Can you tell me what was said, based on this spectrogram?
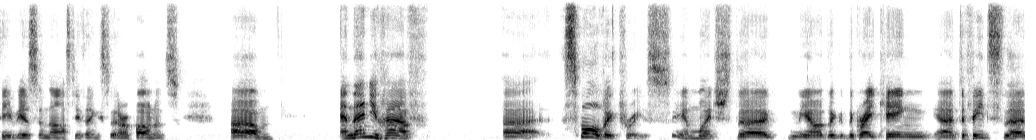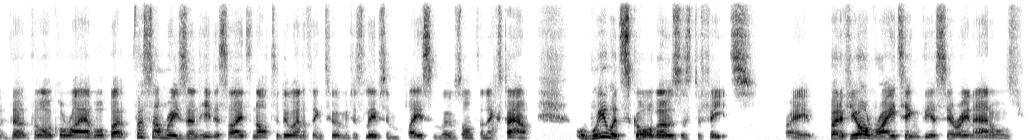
devious and nasty things to their opponents. Um, and then you have uh, small victories in which the you know the, the great king uh, defeats the, the, the local rival, but for some reason he decides not to do anything to him. He just leaves him in place and moves on to the next town. We would score those as defeats, right? But if you're writing the Assyrian annals,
